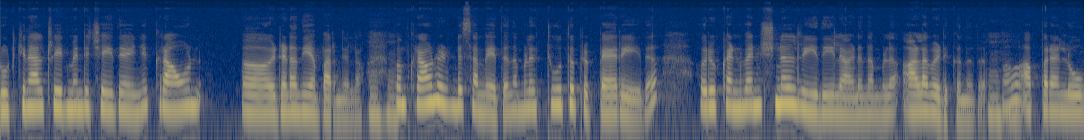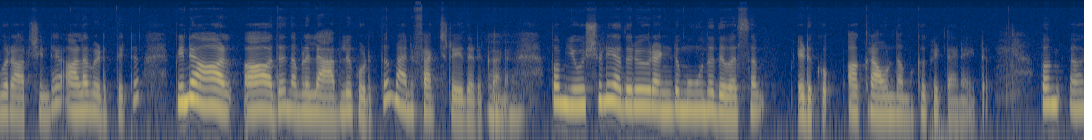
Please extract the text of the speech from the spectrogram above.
റൂട്ട് കനാൽ ട്രീറ്റ്മെന്റ് ചെയ്ത് കഴിഞ്ഞ് ക്രൗൺ ഇടണമെന്ന് ഞാൻ പറഞ്ഞല്ലോ. അപ്പം ക്രൗൺ ഇടേണ്ട സമയത്ത് നമ്മൾ ടൂത്ത് പ്രിപ്പയർ ചെയ്ത് ഒരു കൺവെൻഷണൽ രീതിയിലാണ് നമ്മൾ അളവെടുക്കുന്നത്. അപ്പർ ആൻഡ് ലോവർ ആർച്ചിന്റെ അളവെടുത്തിട്ട് പിന്നെ ആ ആ അത് നമ്മൾ ലാബിൽ കൊടുത്ത് മാനുഫാക്ചർ ചെയ്തെടുക്കുകയാണ് അപ്പം യൂഷ്വലി അതൊരു രണ്ട് മൂന്ന് ദിവസം എടുക്കും ആ ക്രൗൺ നമുക്ക് കിട്ടാനായിട്ട്. അപ്പം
